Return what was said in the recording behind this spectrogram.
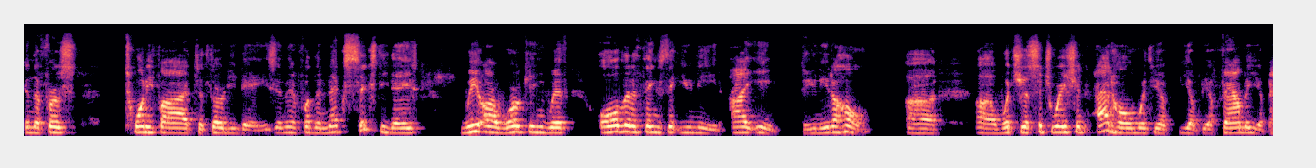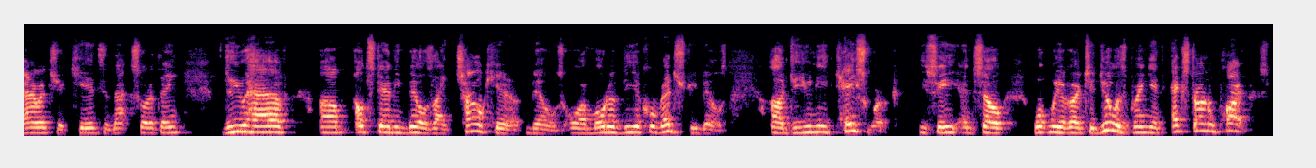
in the first 25 to 30 days. And then for the next 60 days, we are working with all of the things that you need, i.e., do you need a home? Uh, uh, what's your situation at home with your, your, your, family, your parents, your kids, and that sort of thing? Do you have um, outstanding bills like childcare bills or motor vehicle registry bills? Uh, do you need casework? You see, and so what we are going to do is bring in external partners,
